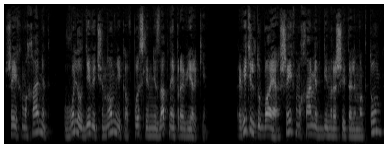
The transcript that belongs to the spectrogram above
Шейх Мохаммед уволил 9 чиновников после внезапной проверки. Правитель Дубая шейх Мохаммед бин Рашид Аль-Мактум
